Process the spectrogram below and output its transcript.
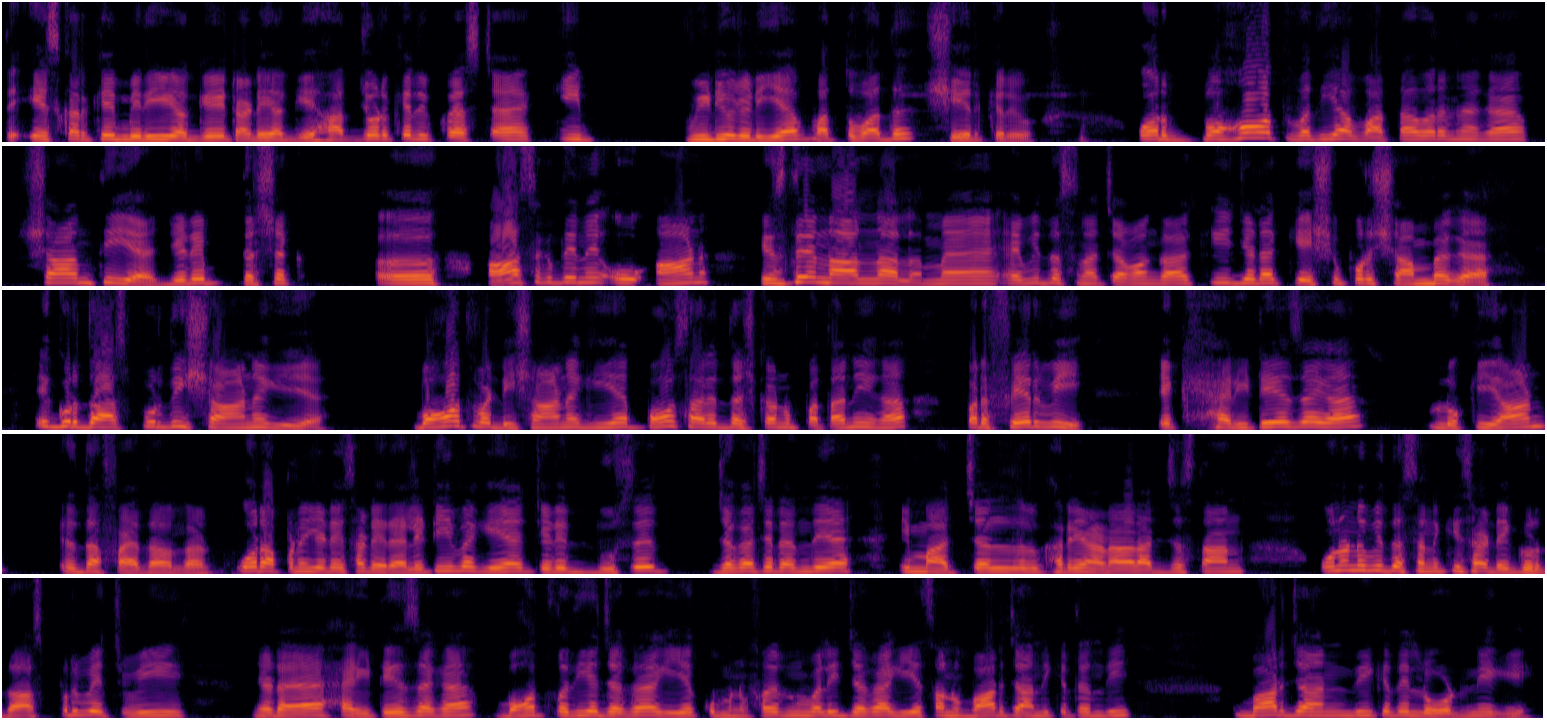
ਤੇ ਇਸ ਕਰਕੇ ਮੇਰੀ ਅੱਗੇ, ਤੁਹਾਡੇ ਅੱਗੇ ਹੱਥ ਜੋੜ ਕੇ ਰਿਕੁਐਸਟ ਹੈ ਕਿ ਵੀਡੀਓ ਜਿਹੜੀ ਆ, ਵੱਧ ਤੋਂ ਵੱਧ ਸ਼ੇਅਰ ਕਰਿਓ। ਔਰ ਬਹੁਤ ਵਧੀਆ ਵਾਤਾਵਰਨ ਹੈਗਾ, ਸ਼ਾਂਤੀ ਹੈ, ਜਿਹੜੇ ਦਰਸ਼ਕ ਆ ਸਕਦੇ ਨੇ, ਉਹ ਆਣ ਇਸ ਦੇ ਨਾਲ ਨਾਲ ਮੈਂ ਇਹ ਵੀ ਦੱਸਣਾ ਚਾਹਾਂਗਾ ਕਿ ਜਿਹੜਾ ਕੇਸ਼ਵਪੁਰ ਸ਼ੰਭ ਹੈਗਾ, ਇਹ ਗੁਰਦਾਸਪੁਰ ਦੀ ਸ਼ਾਨ ਹੈਗੀ ਹੈ। ਬਹੁਤ ਵੱਡੀ ਸ਼ਾਨ ਹੈਗੀ ਹੈ, ਬਹੁਤ ਸਾਰੇ ਦਰਸ਼ਕਾਂ ਨੂੰ ਪਤਾ ਨਹੀਂ ਹੈਗਾ, ਪਰ ਫਿਰ ਵੀ ਇੱਕ ਹੈਰੀਟੇਜ ਹੈਗਾ, ਲੋਕੀ ਆਣ ਇਸ ਦਾ ਫਾਇਦਾ ਲੈਣ ਔਰ ਆਪਣੇ ਜਿਹੜੇ ਸਾਡੇ ਰਿਲੇਟਿਵ ਹੈਗੇ ਆ, ਜਿਹੜੇ ਦੂਸਰੇ ਜਗ੍ਹਾ 'ਚ ਰਹਿੰਦੇ ਆ, ਹਿਮਾਚਲ, ਹਰਿਆਣਾ, ਰਾਜਸਥਾਨ, ਉਹਨਾਂ ਨੂੰ ਵੀ ਦੱਸਣ ਕਿ ਸਾਡੇ ਗੁਰਦਾਸਪੁਰ ਵਿੱਚ ਵੀ ਜਿਹੜਾ ਹੈ ਹੈਰੀਟੇਜ ਹੈਗਾ, ਬਹੁਤ ਵਧੀਆ ਜਗ੍ਹਾ ਹੈਗੀ ਹੈ, ਘੁੰਮਣ ਫਿਰਨ ਵਾਲੀ ਜਗ੍ਹਾ ਹੈਗੀ ਹੈ, ਸਾਨੂੰ ਬਾਹਰ ਜਾਣ ਦੀ ਕਿਤੇ ਦੀ ਬਾਹਰ ਜਾਣ ਦੀ ਕਿਤੇ ਲੋੜ ਨਹੀਂ ਹੈਗੀ।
